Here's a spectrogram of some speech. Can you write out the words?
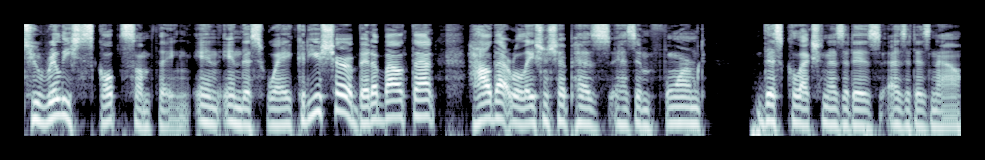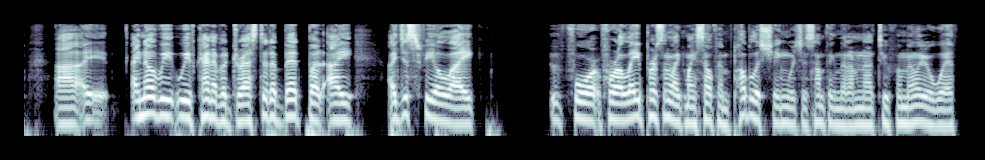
to really sculpt something in in this way. Could you share a bit about that? How that relationship has has informed this collection as it is as it is now. Uh, I I know we we've kind of addressed it a bit, but I I just feel like for for a layperson like myself in publishing, which is something that I'm not too familiar with,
